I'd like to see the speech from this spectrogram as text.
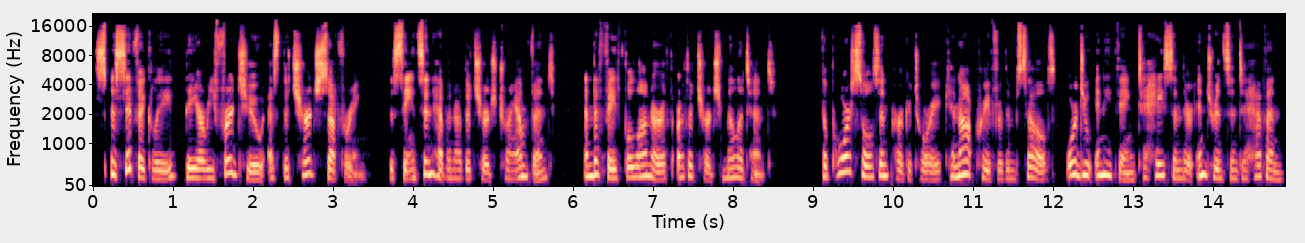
Specifically, they are referred to as the church suffering. The saints in heaven are the church triumphant, and the faithful on earth are the church militant. The poor souls in purgatory cannot pray for themselves or do anything to hasten their entrance into heaven,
